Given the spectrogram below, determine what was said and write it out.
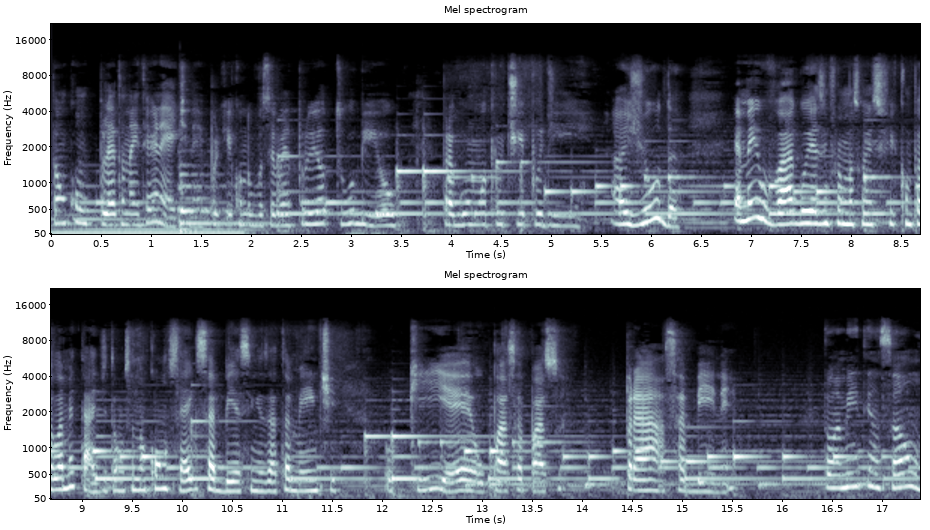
tão completa na internet, né? Porque quando você vai pro YouTube ou para algum outro tipo de ajuda, é meio vago e as informações ficam pela metade, então você não consegue saber assim exatamente o que é o passo a passo para saber, né? Então a minha intenção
